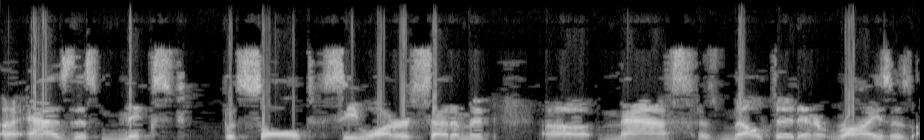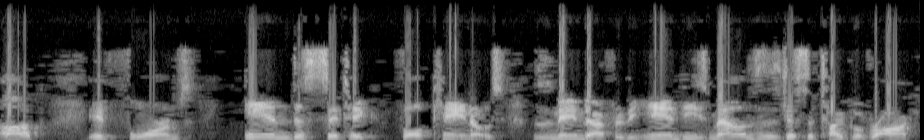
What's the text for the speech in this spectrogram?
uh, as this mixed basalt, seawater, sediment uh, mass has melted and it rises up, it forms andesitic volcanoes. This is named after the Andes Mountains. This is just a type of rock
